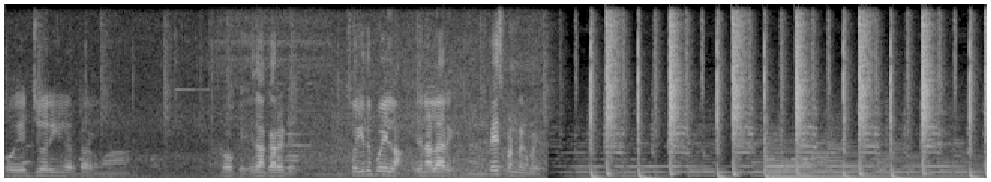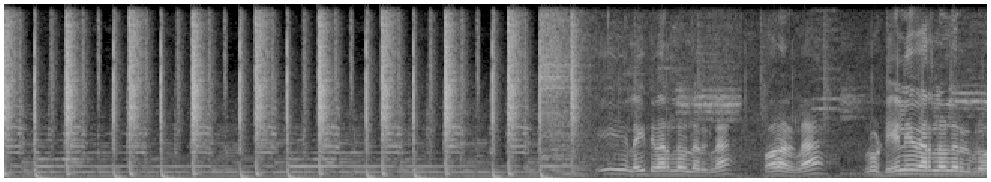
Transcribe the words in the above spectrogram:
ஓ எட்ஜ் வரைக்கும் கரெக்டாக வருமா? ஓகே இதான் கரெக்டு ஸோ இது போயிடலாம். இது நல்லா இருக்கு. பேஸ் பண்ணுறேங்க போய் ஹைட் வேறு லெவலில் இருக்குல்ல? பவராக இருக்குல்ல ப்ரோ டெய்லியும் வேறு லெவலில் இருக்குது ப்ரோ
